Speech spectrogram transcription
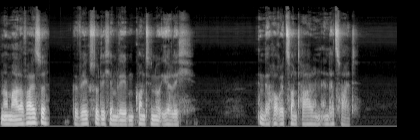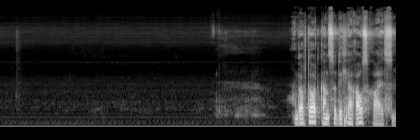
Normalerweise bewegst du dich im Leben kontinuierlich in der horizontalen, in der Zeit. Und auch dort kannst du dich herausreißen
